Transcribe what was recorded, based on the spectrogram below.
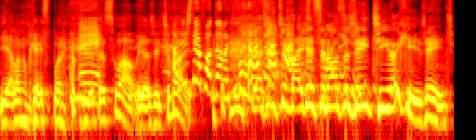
E ela não quer expor a vida É. pessoal. E a gente A vai. gente tem a foto dela aqui. E a gente vai desse nosso jeitinho aqui, gente.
